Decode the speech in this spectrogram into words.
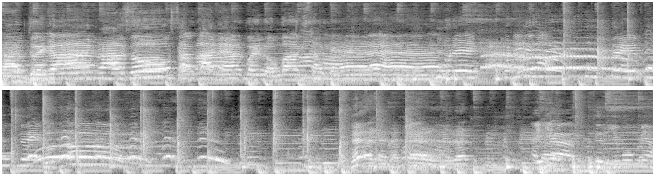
ทางช่วยงานพาสุขสัปดาห์แนวไปหลงบางสะแก หี้ยถึงกี่โมงเนี่ย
